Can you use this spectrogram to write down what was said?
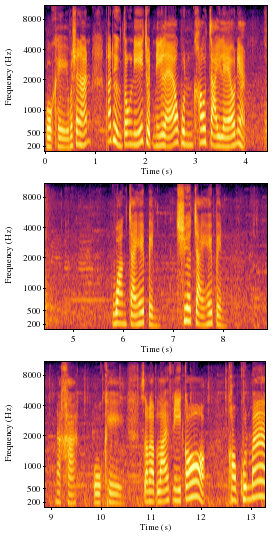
โอเค เพราะฉะนั้นถ้าถึงตรงนี้จุดนี้แล้วคุณเข้าใจแล้วเนี่ย วางใจให้เป็น เชื่อใจให้เป็นนะคะ โอเคสำหรับไลฟ์นี้ก็ ขอบคุณมาก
